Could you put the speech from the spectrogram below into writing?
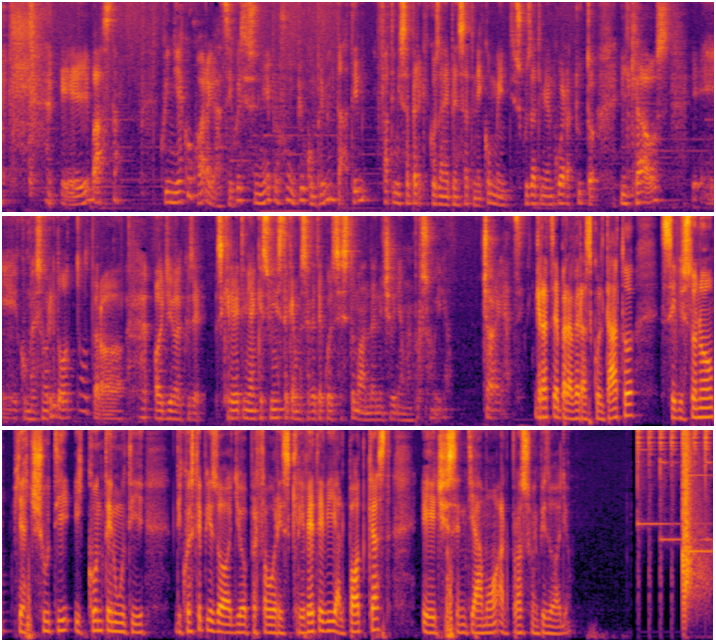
e basta. Quindi ecco qua ragazzi, questi sono i miei profumi più complimentati, fatemi sapere che cosa ne pensate nei commenti, scusatemi ancora tutto il caos e come sono ridotto, però oggi va così. Scrivetemi anche su Instagram se avete qualsiasi domanda e noi ci vediamo al prossimo video. Ciao ragazzi. Grazie per aver ascoltato, se vi sono piaciuti i contenuti di questo episodio per favore iscrivetevi al podcast e ci sentiamo al prossimo episodio.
